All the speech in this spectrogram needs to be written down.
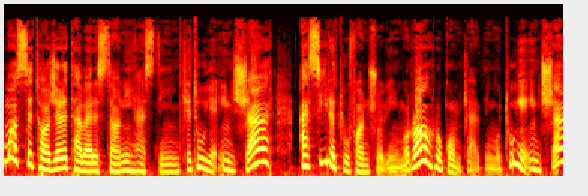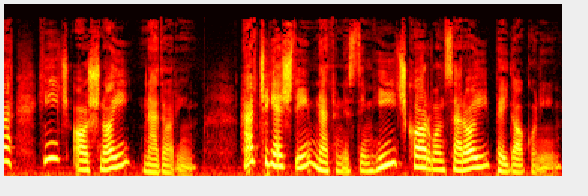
ما سه تاجر تبرستانی هستیم که توی این شهر اسیر طوفان شدیم و راه رو گم کردیم و توی این شهر هیچ آشنایی نداریم. هرچه گشتیم نتونستیم هیچ کاروان سرایی پیدا کنیم.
